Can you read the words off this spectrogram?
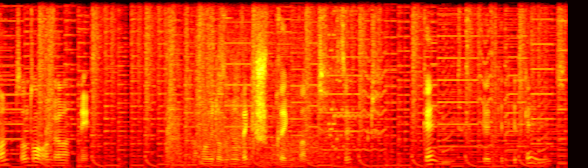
Und? Sonst noch irgendeiner? Nee. Da haben wir wieder so eine Wegsprengwand. Sehr gut. Geld. Geld, Geld, Geld, Geld.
